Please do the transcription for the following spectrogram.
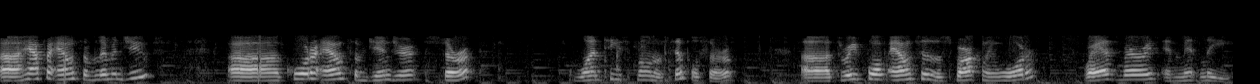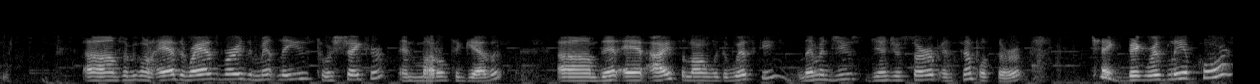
Uh, half an ounce of lemon juice, uh, quarter ounce of ginger syrup, one teaspoon of simple syrup, uh, three-fourth ounces of sparkling water, raspberries, and mint leaves. Um, so we're going to add the raspberries and mint leaves to a shaker and muddle together. Um, then add ice along with the whiskey, lemon juice, ginger syrup, and simple syrup. Shake vigorously, of course.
